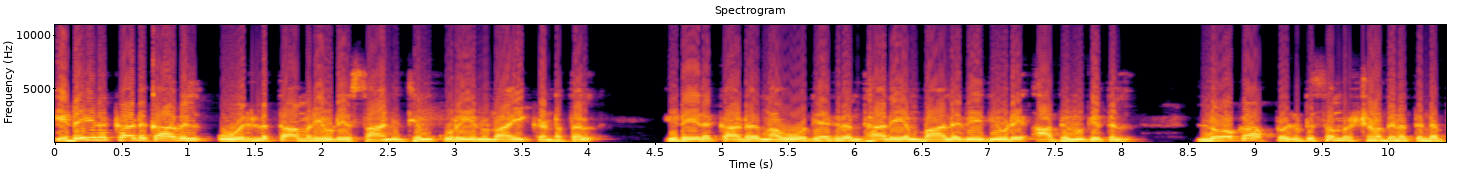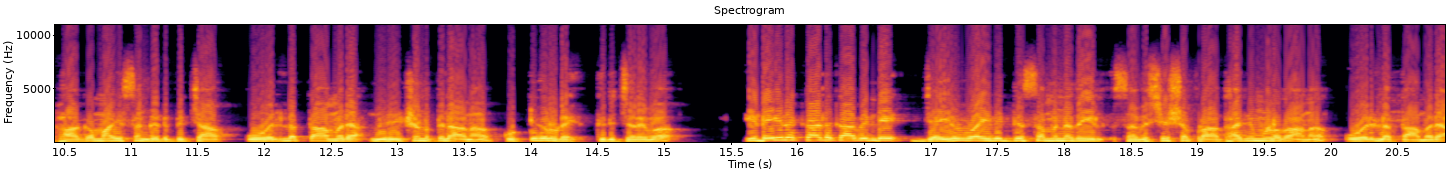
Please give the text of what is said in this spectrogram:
ഇടയിലക്കാട് കാവിൽ ഓരിലത്താമരയുടെ സാന്നിധ്യം കുറയുന്നതായി കണ്ടെത്തൽ. ഇടയിലക്കാട് നവോദയ ഗ്രന്ഥാലയം ബാലവേദിയുടെ ആഭിമുഖ്യത്തിൽ ലോക പ്രകൃതി സംരക്ഷണ ദിനത്തിന്റെ ഭാഗമായി സംഘടിപ്പിച്ച ഓരിലത്താമര നിരീക്ഷണത്തിലാണ് കുട്ടികളുടെ തിരിച്ചറിവ്. ഇടയിലക്കാട് കാവിന്റെ ജൈവ വൈവിധ്യ സമന്നതയിൽ സവിശേഷ പ്രാധാന്യമുള്ളതാണ് ഓരിലത്താമര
